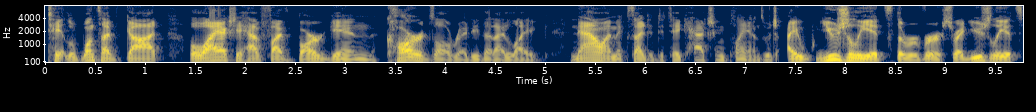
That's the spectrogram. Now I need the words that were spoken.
take, look, once I've got, oh, I actually have five bargain cards already that I like. Now I'm excited to take hatching plans, which I usually it's the reverse, right? Usually it's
